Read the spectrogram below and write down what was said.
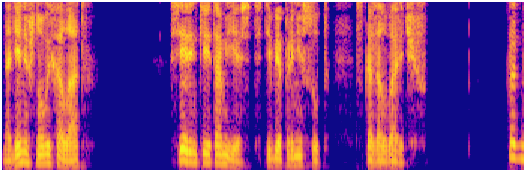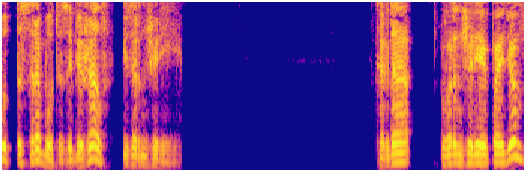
Наденешь новый халат. Серенькие там есть, тебе принесут, — сказал Варичев. Как будто с работы забежал из оранжереи. Когда в оранжерею пойдем,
